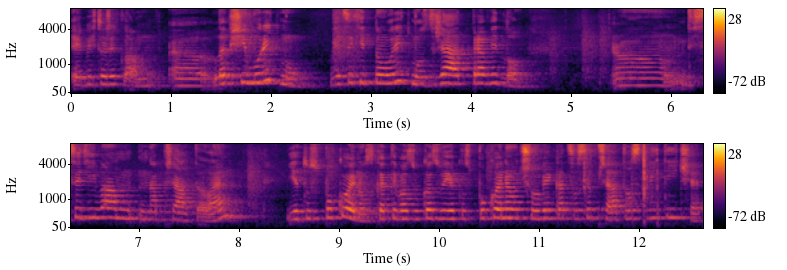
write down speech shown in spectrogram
jak bych to řekla, lepšímu rytmu. Věci chytnou rytmus, řád, pravidlo. Když se dívám na přátele, je tu spokojenost. Karty vás ukazují jako spokojeného člověka, co se přátelství týče.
